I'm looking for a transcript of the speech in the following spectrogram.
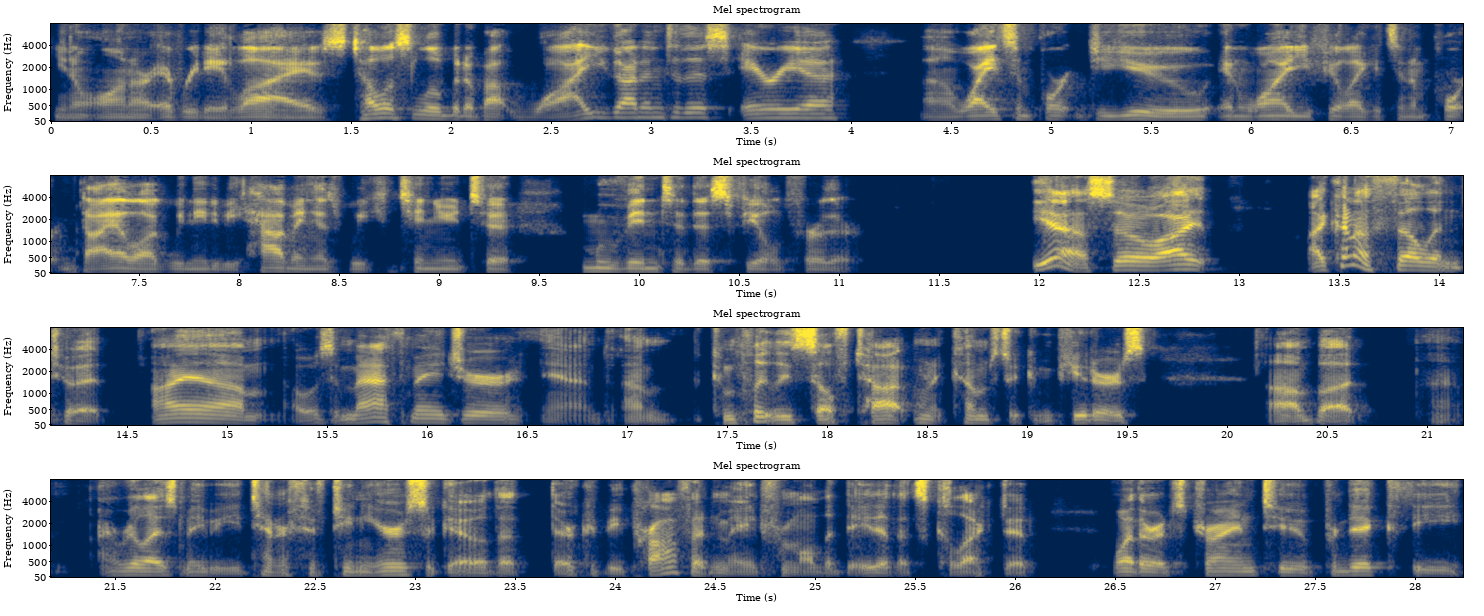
you know, on our everyday lives. Tell us a little bit about why you got into this area, uh, why it's important to you, and why you feel like it's an important dialogue we need to be having as we continue to move into this field further. Yeah, so I I kind of fell into it. I um I was a math major and I'm completely self-taught when it comes to computers, uh, but uh, I realized maybe 10 or 15 years ago that there could be profit made from all the data that's collected, whether it's trying to predict the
